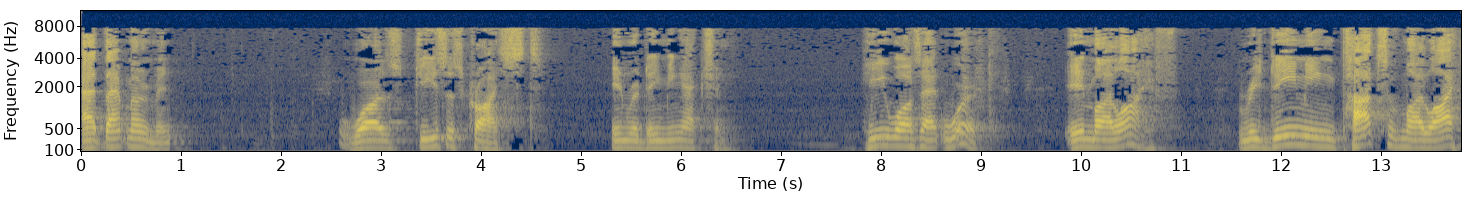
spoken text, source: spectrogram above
at that moment was Jesus Christ in redeeming action. He was at work in my life, redeeming parts of my life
